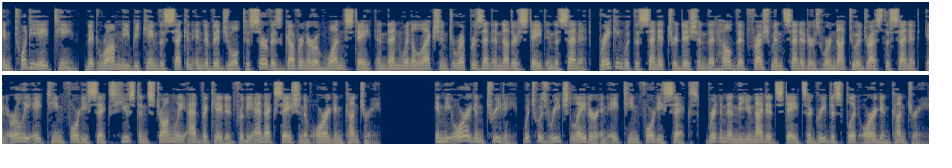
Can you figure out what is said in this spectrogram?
In 2018, Mitt Romney became the second individual to serve as governor of one state and then win election to represent another state in the Senate, breaking with the Senate tradition that held that freshman senators were not to address the Senate. In early 1846, Houston strongly advocated for the annexation of Oregon Country. In the Oregon Treaty, which was reached later in 1846, Britain and the United States agreed to split Oregon Country.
